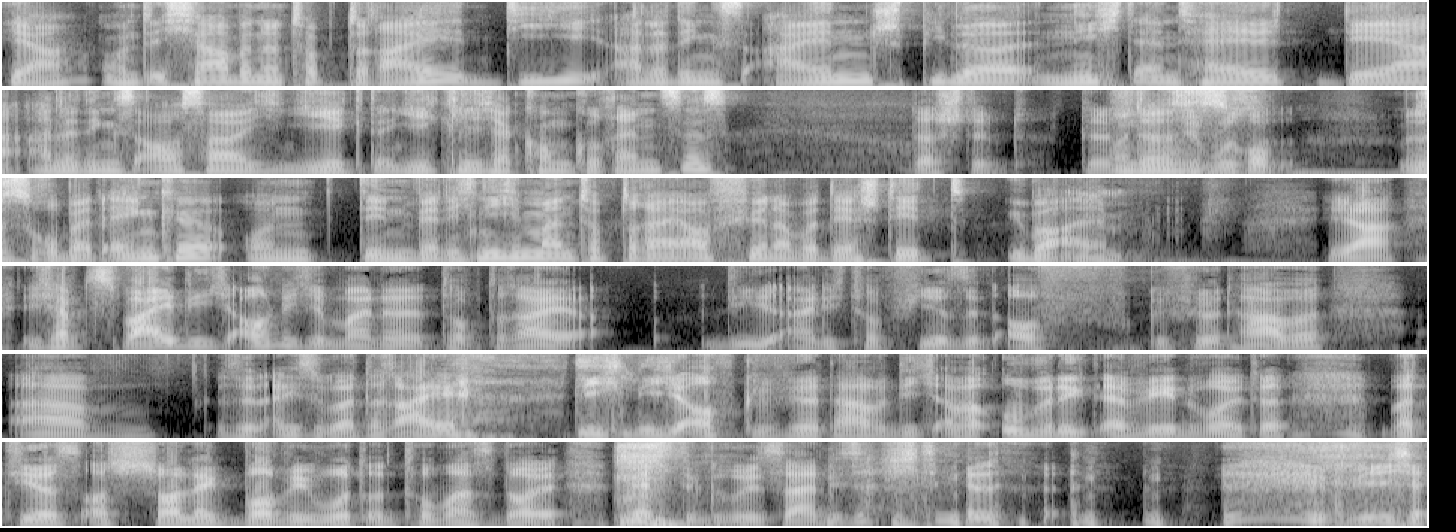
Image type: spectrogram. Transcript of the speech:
Ja, und ich habe eine Top 3, die allerdings einen Spieler nicht enthält, der allerdings außer jeg jeglicher Konkurrenz ist. Das stimmt. Das Und das stimmt. ist, das ist Robert Enke und den werde ich nicht in meinen Top 3 aufführen, aber der steht über allem. Ja, ich habe zwei, die ich auch nicht in meine Top 3, die eigentlich Top 4 sind, aufgeführt habe. Ähm, es sind eigentlich sogar drei, die ich nicht aufgeführt habe, die ich aber unbedingt erwähnen wollte. Matthias aus Scholleck, Bobby Wood und Thomas Doll. Beste Grüße an dieser Stelle. Wie ich,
